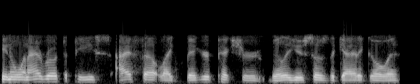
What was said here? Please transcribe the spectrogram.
You know, when I wrote the piece, I felt like bigger picture. Ville Husso's the guy to go with.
